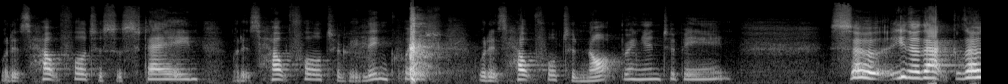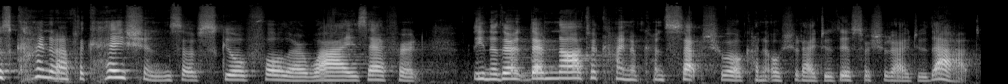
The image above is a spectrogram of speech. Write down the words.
what it's helpful to sustain, what it's helpful to relinquish, what it's helpful to not bring into being. So, you know, that those kind of applications of skillful or wise effort, you know, they're, they're not a kind of conceptual kind of, oh, should I do this or should I do that?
